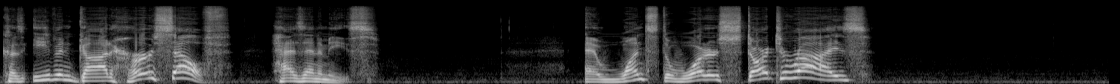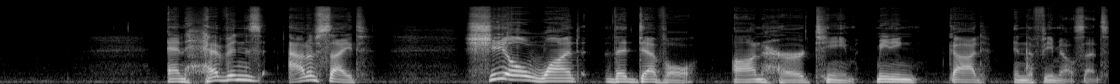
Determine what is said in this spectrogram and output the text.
Because even God herself has enemies. And once the waters start to rise and heaven's out of sight, she'll want the devil on her team, meaning God in the female sense.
